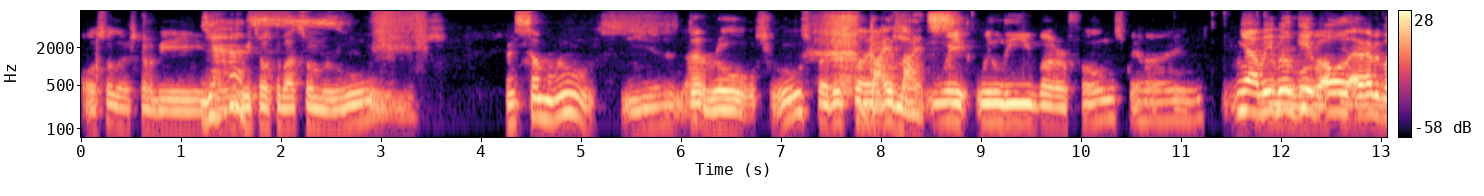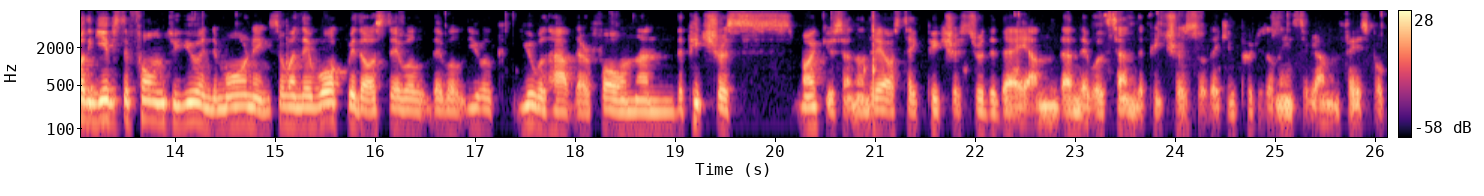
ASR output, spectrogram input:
also, there's going to be yeah, we Yes. talked about some rules. There's some rules. Not The- rules, rules, but it's like Guidelines. We we leave our phones behind. yeah, we will give all. Everybody gives the phone to you in the morning. So when they walk with us, they will. They will. You will. You will have their phone and the pictures. Marcus and Andreas take pictures through the day, and then they will send the pictures so they can put it on Instagram and Facebook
